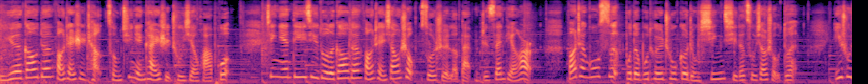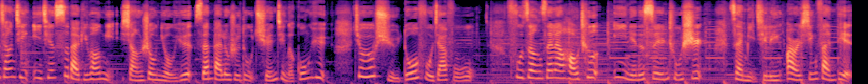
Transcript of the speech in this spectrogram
约高端房产市场从去年开始出现滑坡，今年第一季度的高端房产销售缩水了百分之三点二，房产公司不得不推出各种新奇的促销手段。一处将近一千四百平方米、享受纽约三百六十度全景的公寓，就有许多附加服务，附赠三辆豪车、一年的私人厨师，在米其林二星饭店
